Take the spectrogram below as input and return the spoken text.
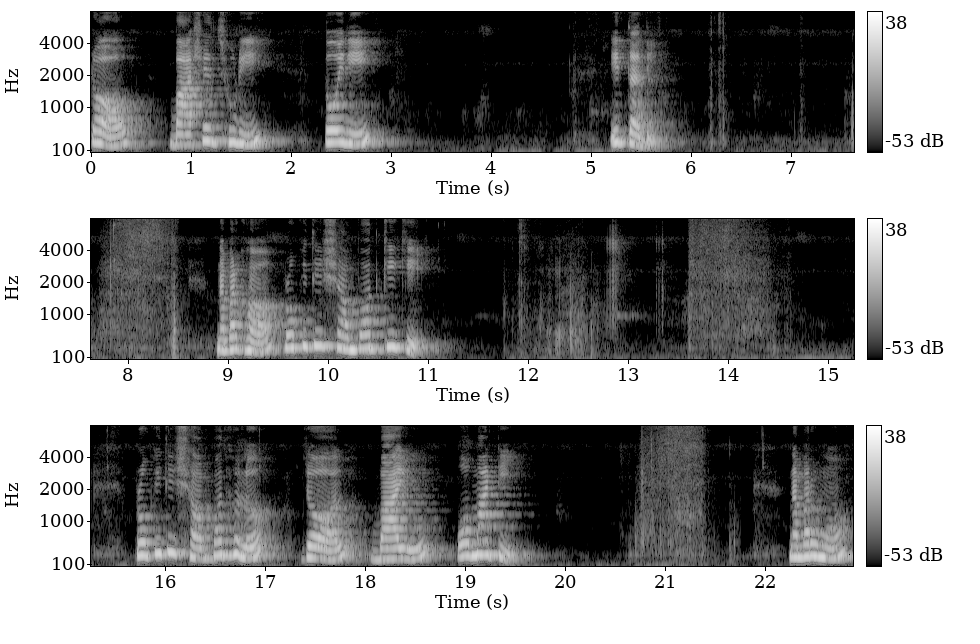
টব, বাঁশের ঝুড়ি, তৈরি ইত্যাদি। নাম্বার ঘ, প্রকৃতির সম্পদ কি কি? প্রকৃতির সম্পদ হলো জল, বায়ু ও মাটি। নাম্বার ও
